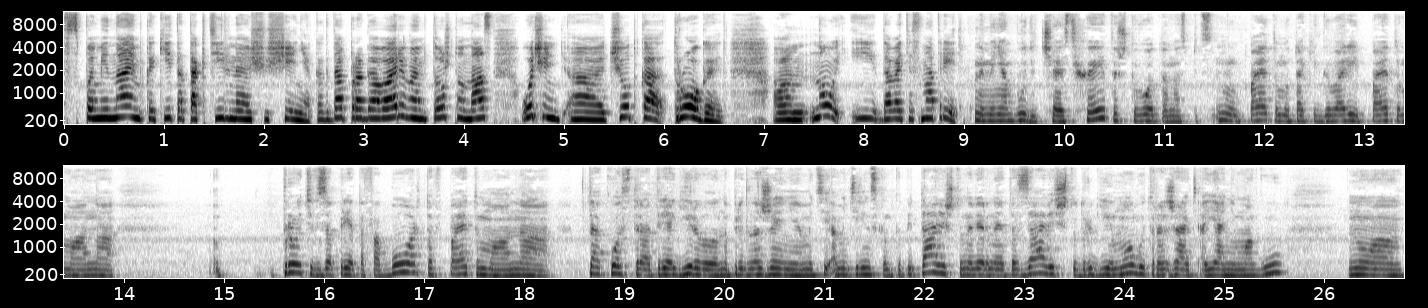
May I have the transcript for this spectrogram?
вспоминаем какие-то тактильные ощущения когда проговариваем то что нас очень а, четко трогает. А, ну и давайте смотреть. На меня будет часть хейта что вот она специ... ну поэтому так и говорит поэтому она против запретов абортов, поэтому она так остро отреагировала на предложение о материнском капитале, что, наверное, это зависть, что другие могут рожать, а я не могу. Но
